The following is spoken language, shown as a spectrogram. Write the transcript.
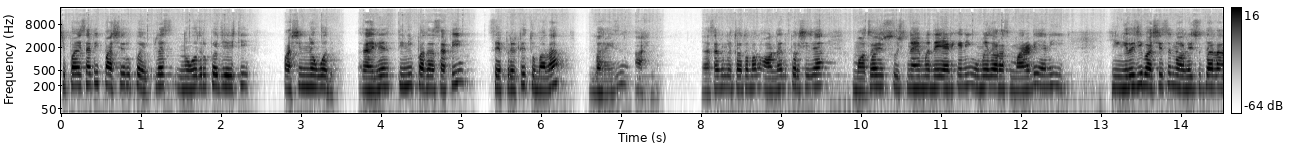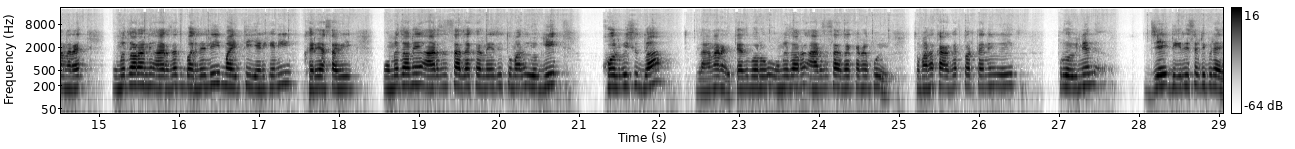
शिपाईसाठी पाचशे रुपये प्लस नव्वद रुपये जी एस टी पाचशे नव्वद राहिलेल्या तिन्ही पदासाठी सेपरेटली तुम्हाला भरायचं आहे. यासाठी मित्रांनो तुम्हाला ऑनलाईन परीक्षेच्या महत्त्वाच्या सूचनांमध्ये या ठिकाणी उमेदवारास मराठी आणि इंग्रजी भाषेचं नॉलेजसुद्धा लागणार आहेत उमेदवाराने अर्जात भरलेली माहिती या ठिकाणी खरी असावी. उमेदवाराने अर्ज सादर करण्याची तुम्हाला योग्य खोलबीसुद्धा लागणार आहे. त्याचबरोबर उमेदवार अर्ज सादर करण्यापूर्वी तुम्हाला कागदपत्राने विविध प्रोव्हिनल जे डिग्री सर्टिफिकेट आहे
